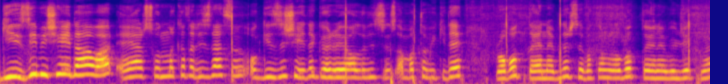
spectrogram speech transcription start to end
gizli bir şey daha var. Eğer sonuna kadar izlerseniz o gizli şeyi de görev alabilirsiniz. Ama tabii ki de robot dayanabilirse bakalım robot dayanabilecek mi?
